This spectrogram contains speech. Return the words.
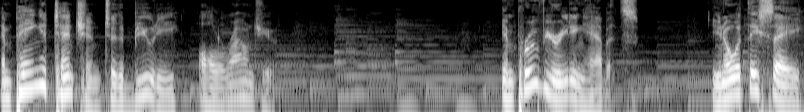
and paying attention to the beauty all around you. Improve your eating habits. You know what they say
